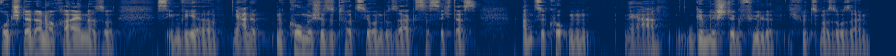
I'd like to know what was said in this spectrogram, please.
rutscht er dann auch rein. Also ist irgendwie äh, ja eine, eine komische Situation. Du sagst, dass sich das anzugucken, ja, gemischte Gefühle, ich würde es mal so sagen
